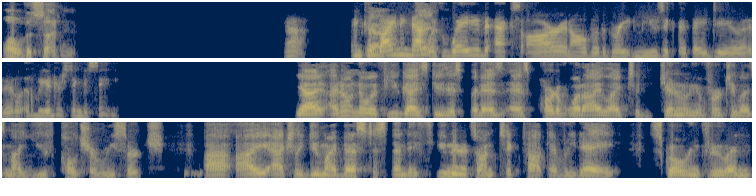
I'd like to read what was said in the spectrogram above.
all of a sudden. Yeah. And combining yeah, that I, with Wave XR and all the, the great music that they do, it'll, it'll be interesting to see. Yeah, I, I, don't know if you guys do this, but as as part of what I like to generally refer to as my youth culture research, uh, I actually do my best to spend a few minutes on TikTok every day, scrolling through and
